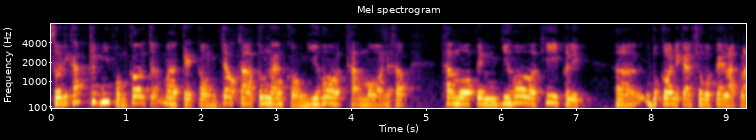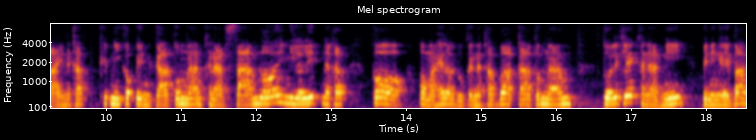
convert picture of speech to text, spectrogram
สวัสดีครับ คลิปนี้ผมก็จะมาแกะกล่องเจ้ากาต้มน้ำของยี่ห้อทามอนะครับทามอเป็นยี่ห้อที่ผลิตอุปกรณ์ในการชงกาแฟหลากหลายนะครับ คลิปนี้ก็เป็นกาต้มน้ำขนาด 300มิลลิลิตรนะครับ ก็เออกมาให้เราดูกันนะครับ ว่ากาต้มน้ำตัวเล็กๆ ขนาดนี้เป็นยังไงบ้าง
